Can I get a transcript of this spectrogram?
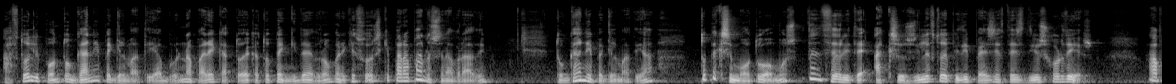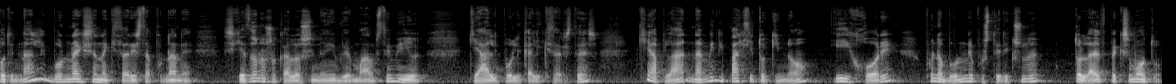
Αυτό λοιπόν τον κάνει επαγγελματία, μπορεί να πάρει 100-150 ευρώ, μερικές φορές και παραπάνω σε ένα βράδυ. Τον κάνει επαγγελματία, το παίξιμό του όμως δεν θεωρείται αξιοζήλευτο επειδή παίζει αυτές τι δύο συγχορδίες. Από την άλλη, μπορεί να έχεις ένα κιθαρίστα που να είναι σχεδόν όσο καλός είναι ο Ινβιο Μάλμστιν ή και άλλοι πολύ καλοί κιθαριστές και απλά να μην υπάρχει το κοινό ή οι χώροι που να μπορούν να υποστηρίξουν το live παίξιμό του.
